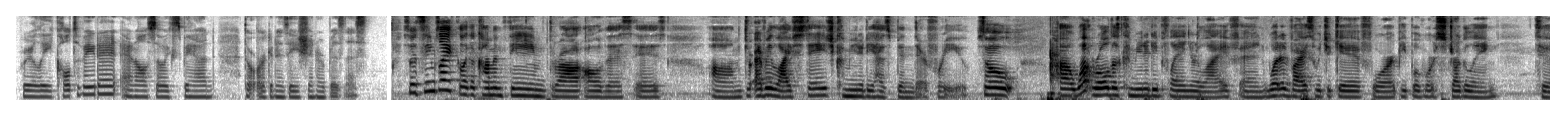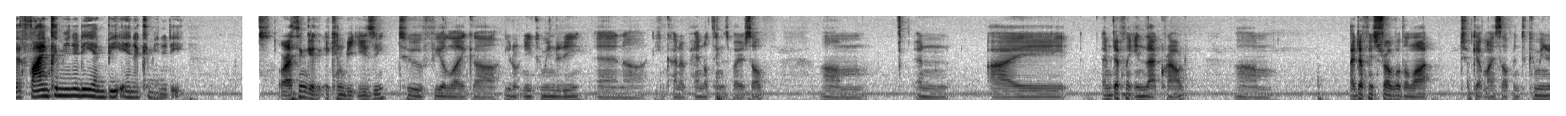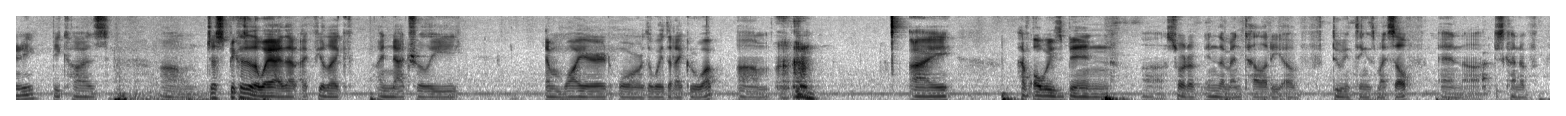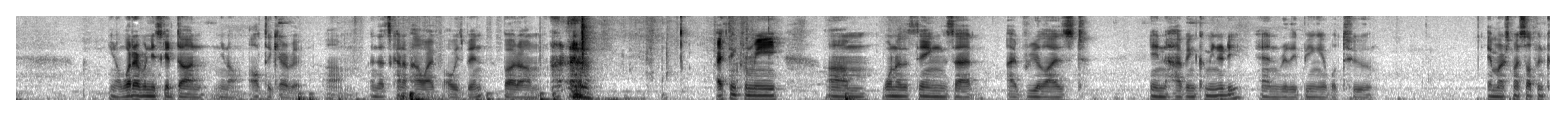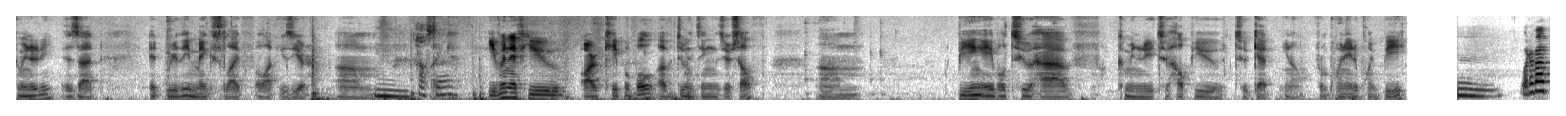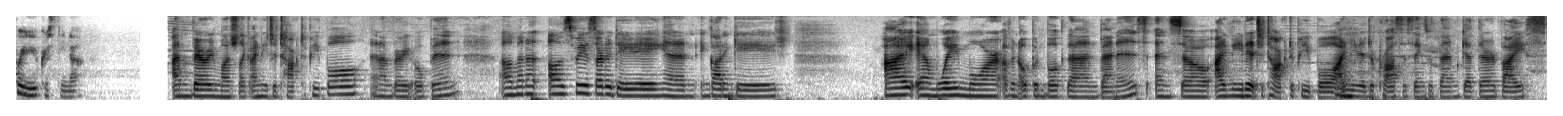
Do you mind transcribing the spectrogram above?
really cultivate it and also expand their organization or business. So it seems like like a common theme throughout all of this is um, through every life stage community has been there for you. So uh, what role does community play in your life and what advice would you give for people who are struggling to find community and be in a community. Or I think it, it can be easy to feel like uh, you don't need community and uh, you can kind of handle things by yourself. Um, and I am definitely in that crowd. Um, I definitely struggled a lot to get myself into community because um, just because of the way I, that I feel like I naturally am wired or the way that I grew up. Um, I have always been uh, sort of in the mentality of doing things myself and uh, just kind of, you know, whatever needs to get done, you know, I'll take care of it. Um, and that's kind of how I've always been. But um, I think for me, um, one of the things that I've realized in having community and really being able to immerse myself in community is that it really makes life a lot easier. Um, mm. How so? Like, even if you are capable of doing things yourself, um, being able to have community to help you to get you know from point A to point B. Mm. What about for you, Christina? I'm very much like I need to talk to people, and I'm very open. Um, and as we started dating and, and got engaged, I am way more of an open book than Ben is, and so I needed to talk to people. Mm. I needed to process things with them, get their advice.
